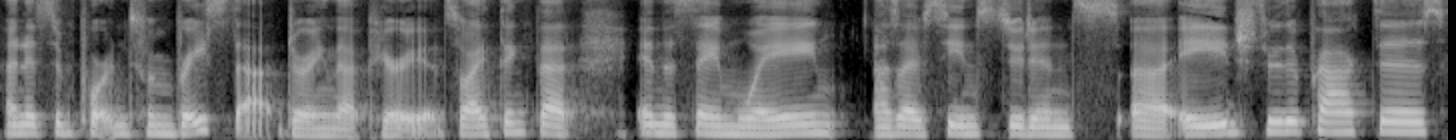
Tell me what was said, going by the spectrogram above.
And it's important to embrace that during that period. So I think that in the same way as I've seen students uh, age through the practice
